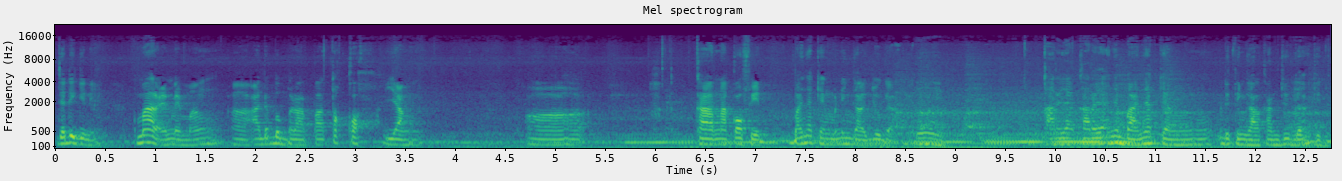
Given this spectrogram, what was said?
Jadi gini, kemarin memang eh, ada beberapa tokoh yang eh, karena COVID banyak yang meninggal juga. Hmm. Karya-karyanya banyak yang ditinggalkan juga Hmm. gitu.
